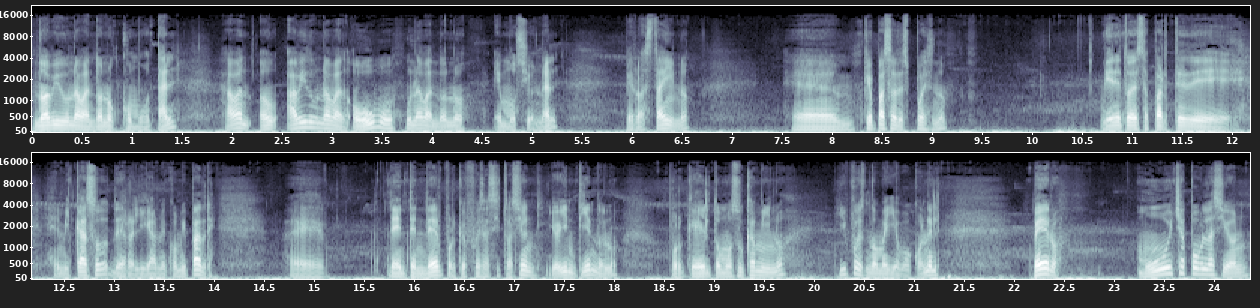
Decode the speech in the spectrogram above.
No ha habido un abandono como tal. Ha, habido un abandono, o hubo un abandono emocional, pero hasta ahí, ¿no? Em, ¿Qué pasa después, no? Viene toda esta parte de, en mi caso, de religarme con mi padre. Eh, de entender por qué fue esa situación. Y hoy entiendo, ¿no? Porque él tomó su camino y pues no me llevó con él. Pero mucha población,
